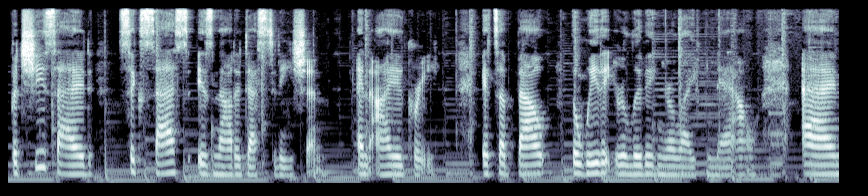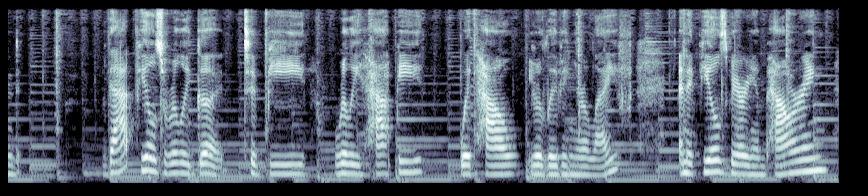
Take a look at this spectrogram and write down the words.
but she said, success is not a destination. And I agree. It's about the way that you're living your life now. And that feels really good to be really happy with how you're living your life. And it feels very empowering.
